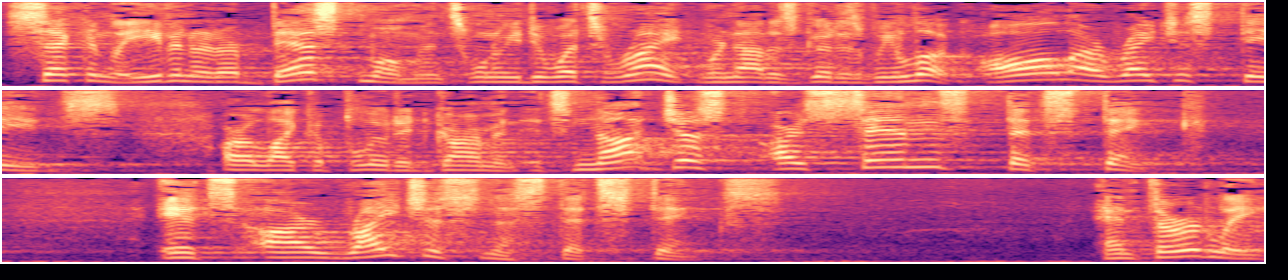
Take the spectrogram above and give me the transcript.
Secondly, even at our best moments when we do what's right, we're not as good as we look. All our righteous deeds are like a polluted garment. It's not just our sins that stink. It's our righteousness that stinks. And thirdly,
